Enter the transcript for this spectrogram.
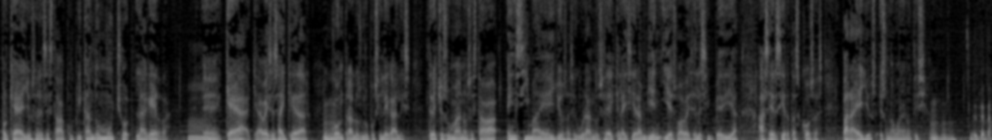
porque a ellos se les estaba complicando mucho la guerra eh, que, a, que a veces hay que dar contra los grupos ilegales. Derechos Humanos estaba encima de ellos asegurándose de que la hicieran bien y eso a veces les impedía hacer ciertas cosas. Para ellos es una buena noticia. Es verdad.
